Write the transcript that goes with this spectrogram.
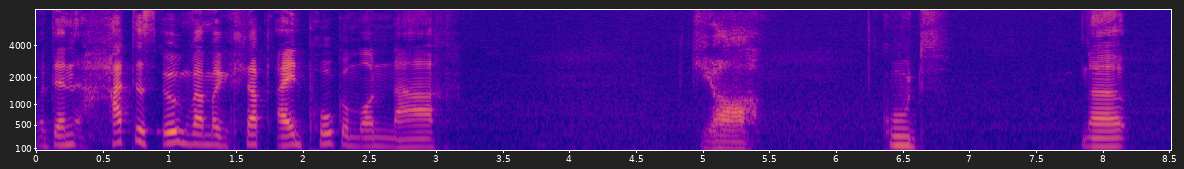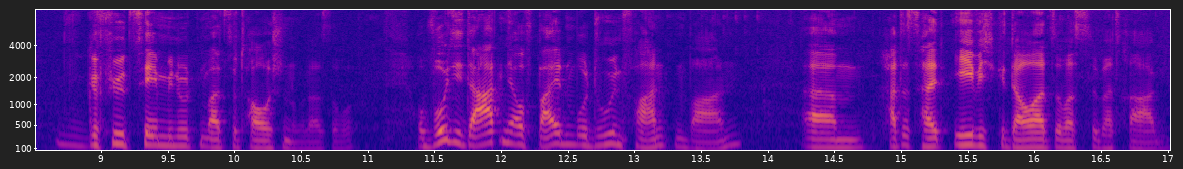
Und dann hat es irgendwann mal geklappt, ein Pokémon nach ja, gut, na, gefühlt zehn Minuten mal zu tauschen oder so. Obwohl die Daten ja auf beiden Modulen vorhanden waren, ähm, hat es halt ewig gedauert, sowas zu übertragen.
